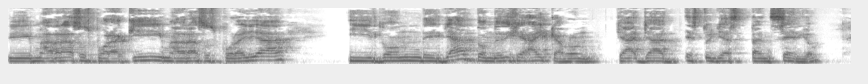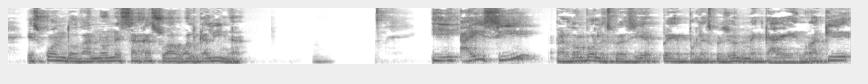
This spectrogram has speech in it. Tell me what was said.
y madrazos por aquí, madrazos por allá y donde ya, donde dije, ay cabrón, ya, ya, esto ya está en serio, es cuando Danone saca su agua alcalina. Y ahí sí, perdón por la expresión, por la expresión, me cagué, ¿no? Aquí,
